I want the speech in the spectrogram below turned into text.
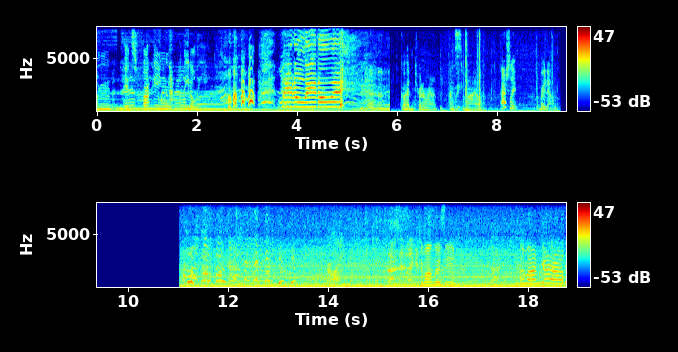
um, it's fucking Lidl. Little, little. Go ahead and turn around and smile. Ashley, right now. Come on, Lucy. Come on, girl. I'm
